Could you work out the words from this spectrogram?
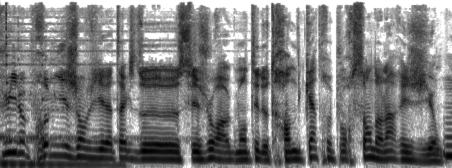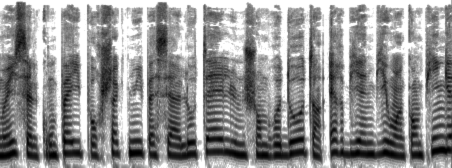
Depuis le 1er janvier, la taxe de séjour a augmenté de 34% dans la région. Oui, celle qu'on paye pour chaque nuit passée à l'hôtel, une chambre d'hôte, un Airbnb ou un camping,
